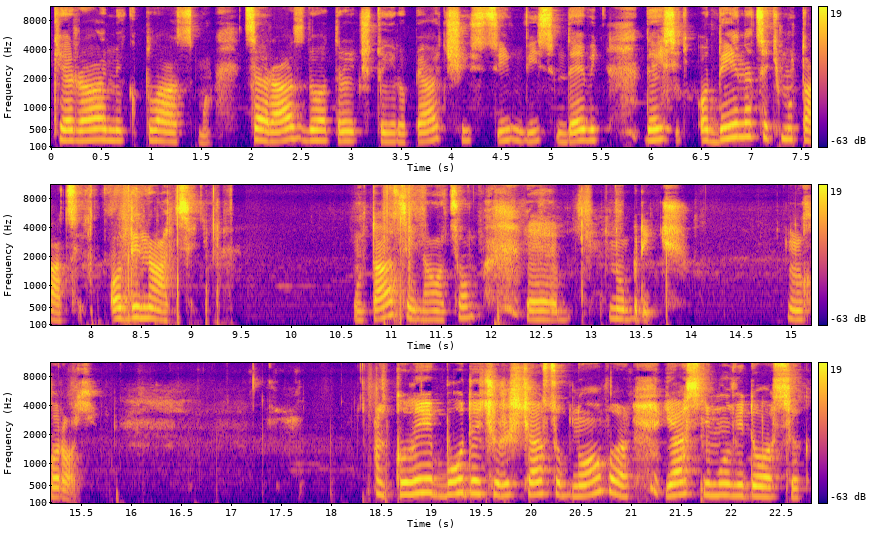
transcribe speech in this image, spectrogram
Керамік Плазма. Це раз, два, три, чотири, п'ять, шість, сім, вісім, дев'ять, десять, одинадцять мутацій. Одинадцять. Мутацій на оцьому е, ну, бріч. Ну, горохі. Коли буде через час обнова, я зніму відосик.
